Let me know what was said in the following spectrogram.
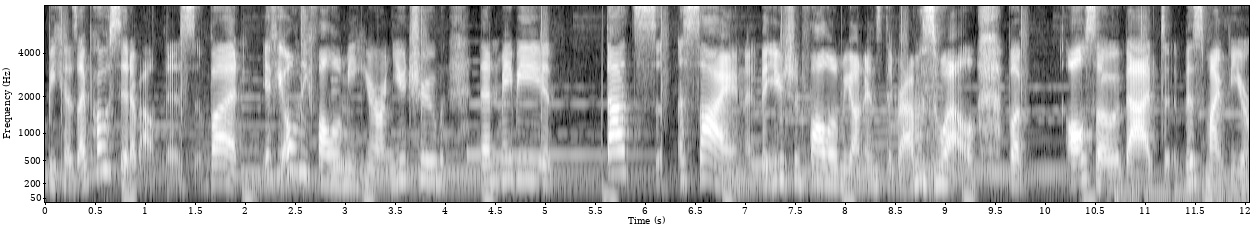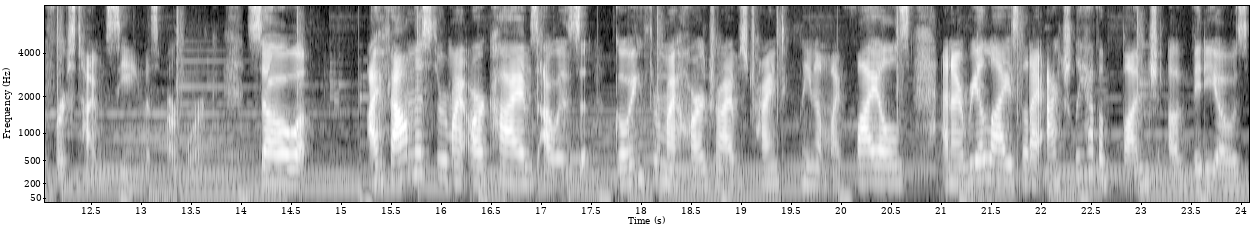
because I posted about this. But if you only follow me here on YouTube, then maybe that's a sign that you should follow me on Instagram as well. But also that this might be your first time seeing this artwork. So I found this through my archives. I was going through my hard drives trying to clean up my files and I realized that I actually have a bunch of videos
